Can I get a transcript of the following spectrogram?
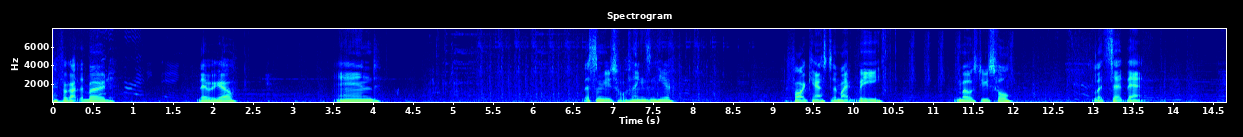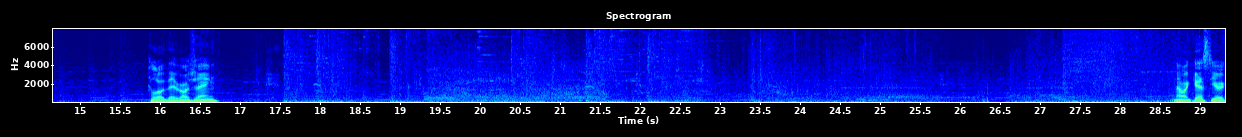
I forgot the bird. There we go. And there's some useful things in here. The Farcaster might be the most useful. Let's set that. Hello there, Rajang. Now I guess you're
